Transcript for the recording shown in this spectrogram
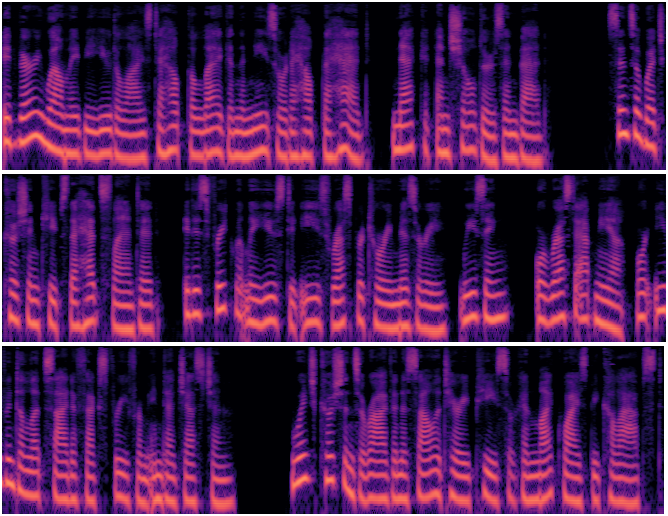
It very well may be utilized to help the leg and the knees or to help the head, neck, and shoulders in bed. Since a wedge cushion keeps the head slanted, it is frequently used to ease respiratory misery, wheezing, or rest apnea, or even to let side effects free from indigestion. Wedge cushions arrive in a solitary piece or can likewise be collapsed.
